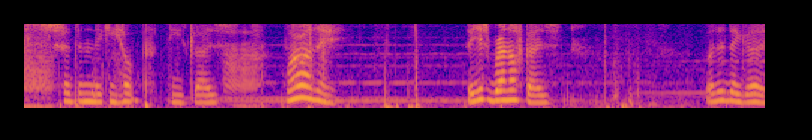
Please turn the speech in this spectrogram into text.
So then they can help these guys. Where are they? They just ran off, guys. Where did they go?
